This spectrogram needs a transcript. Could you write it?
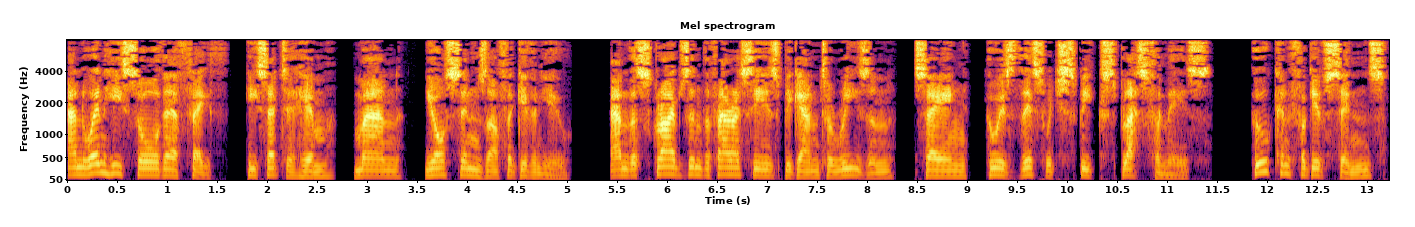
And when he saw their faith, he said to him, Man, your sins are forgiven you. And the scribes and the Pharisees began to reason, saying, Who is this which speaks blasphemies? Who can forgive sins,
